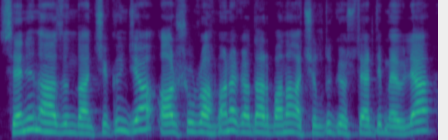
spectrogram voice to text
senin ağzından çıkınca Arşur Rahman'a kadar bana açıldı gösterdi Mevla.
